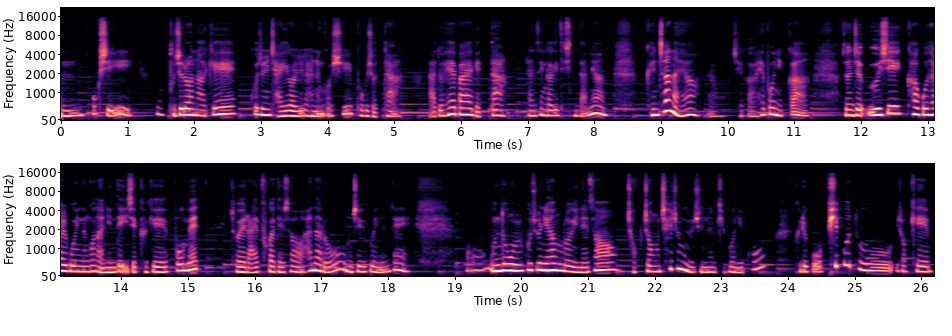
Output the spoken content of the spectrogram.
음 혹시 부지런하게 꾸준히 자기 관리를 하는 것이 보기 좋다. '나도 해 봐야겠다.'라는 생각이 드신다면 괜찮아요. 어 제가 해 보니까 저는 이제 의식하고 살고 있는 건 아닌데 이제 그게 포맷 저의 life가 돼서 하나로 움직이고 있는데 어 운동을 꾸준히 함으로 인해서 적정 체중 유지는 기본이고 그리고 피부도 이렇게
